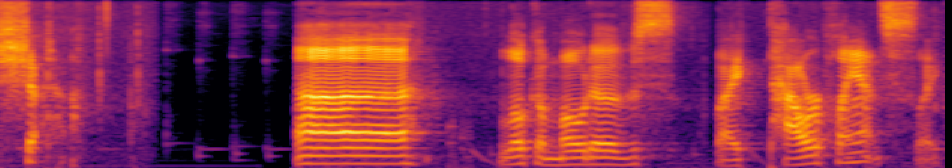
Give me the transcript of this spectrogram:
Shut up. Uh, locomotives, like power plants, like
